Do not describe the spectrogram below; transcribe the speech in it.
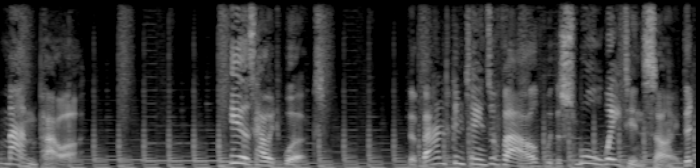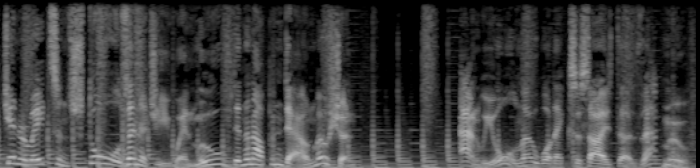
manpower. Here's how it works. The band contains a valve with a small weight inside that generates and stores energy when moved in an up and down motion. And we all know what exercise does that move,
